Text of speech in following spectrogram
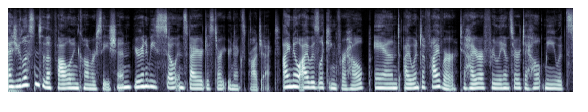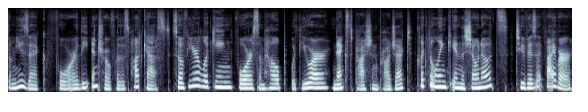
As you listen to the following conversation, you're going to be so inspired to start your next project. I know I was looking for help and I went to Fiverr to hire a freelancer to help me with some music for the intro for this podcast. So if you're looking for some help with your next passion project, click the link in the show notes to visit Fiverr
